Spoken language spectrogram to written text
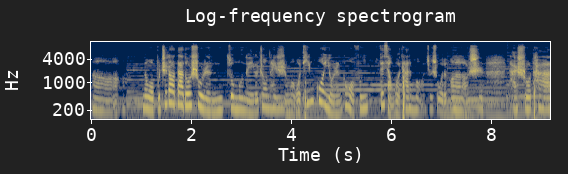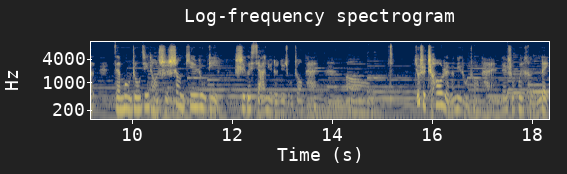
啊，那我不知道大多数人做梦的一个状态是什么。我听过有人跟我分分享过他的梦，就是我的方兰老师，他说他。在梦中经常是上天入地，是一个侠女的那种状态，嗯，就是超人的那种状态，但是会很累，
